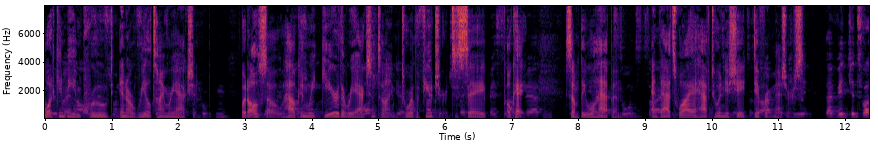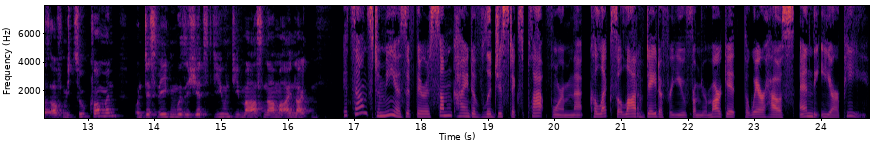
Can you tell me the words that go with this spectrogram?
what can be improved in our real time reaction. Gucken, But also, how can we gear the reaction time toward the future to say, okay, something will happen, and that's why I have to initiate different measures. da wird jetzt was auf mich zukommen und deswegen muss ich jetzt die und die Maßnahme einleiten. It sounds to me as if there is some kind of logistics platform that collects a lot of data for you from your market, the warehouse, and the ERP.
